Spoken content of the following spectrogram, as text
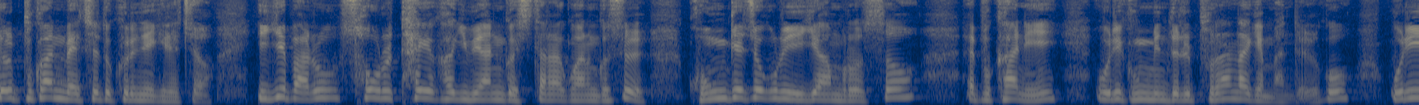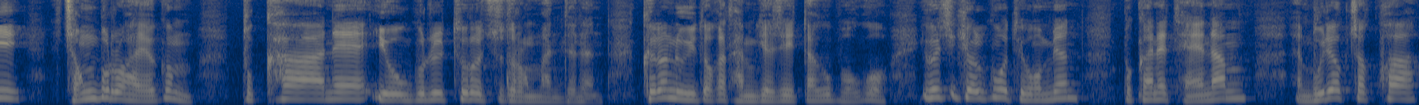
결국 북한 매체도 그런 얘기를 했죠. 이게 바로 서울을 타격하기 위한 것이다라고 하는 것을 공개적으로 얘기함으로써 북한이 우리 국민들을 불안하게 만들고 우리 정부로 하여금 북한의 요구를 들어주도록 만드는 그런 의도가 담겨져 있다고 보고 이것이 결국 어떻게 보면 북한의 대남 무력 적화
